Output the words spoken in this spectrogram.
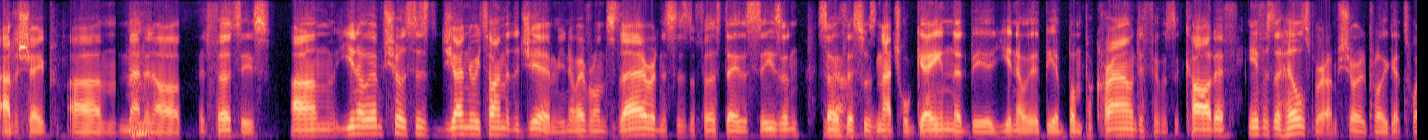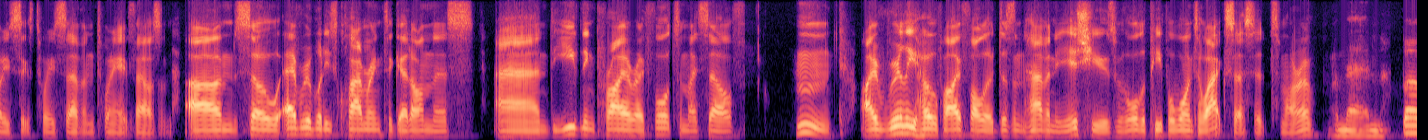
out of shape um, men in our mid thirties. Um, you know, I'm sure this is January time at the gym. You know, everyone's there, and this is the first day of the season. So Yeah. if this was an actual game, there'd be, a, you know, it'd be a bumper crowd. If it was at Cardiff, if it was at Hillsborough, I'm sure it'd probably get 26, 27, 28,000. Um, so everybody's clamoring to get on this. And the evening prior, I thought to myself, hmm, I really hope iFollow doesn't have any issues with all the people wanting to access it tomorrow. And then, ba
